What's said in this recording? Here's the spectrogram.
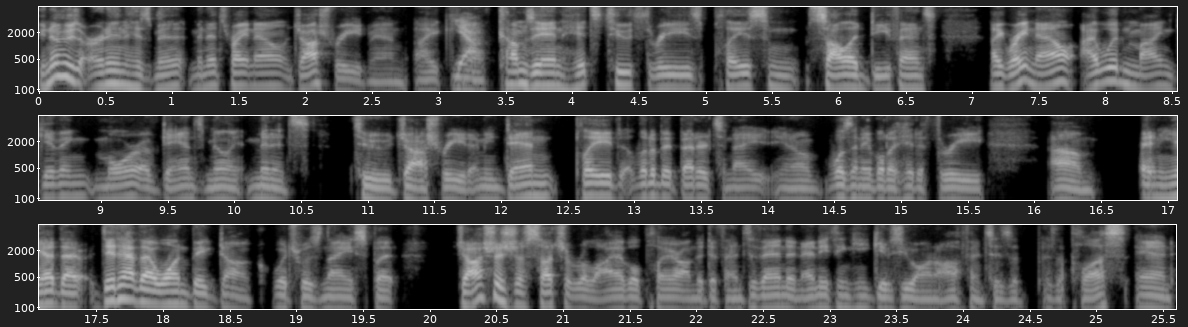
You know who's earning his minutes right now? Josh Reed, man. Like, yeah, you know, comes in, hits two threes, plays some solid defense. Like right now, I wouldn't mind giving more of Dan's minutes to Josh Reed. I mean, Dan played a little bit better tonight. You know, wasn't able to hit a three, um, and he had that did have that one big dunk, which was nice. But Josh is just such a reliable player on the defensive end, and anything he gives you on offense is a is a plus. And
